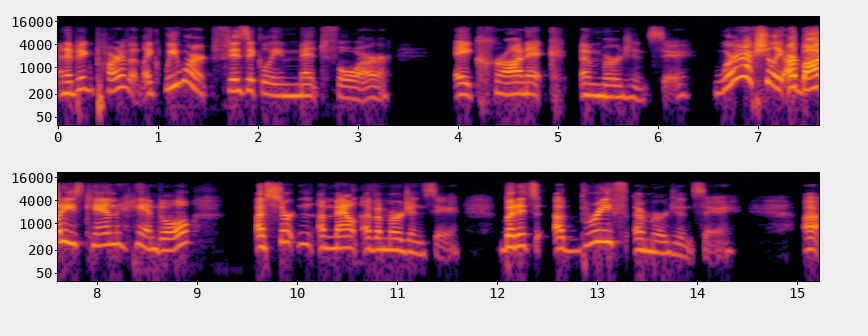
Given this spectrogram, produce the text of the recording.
And a big part of it, like we weren't physically meant for a chronic emergency. We're actually, our bodies can handle a certain amount of emergency, but it's a brief emergency. Uh,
